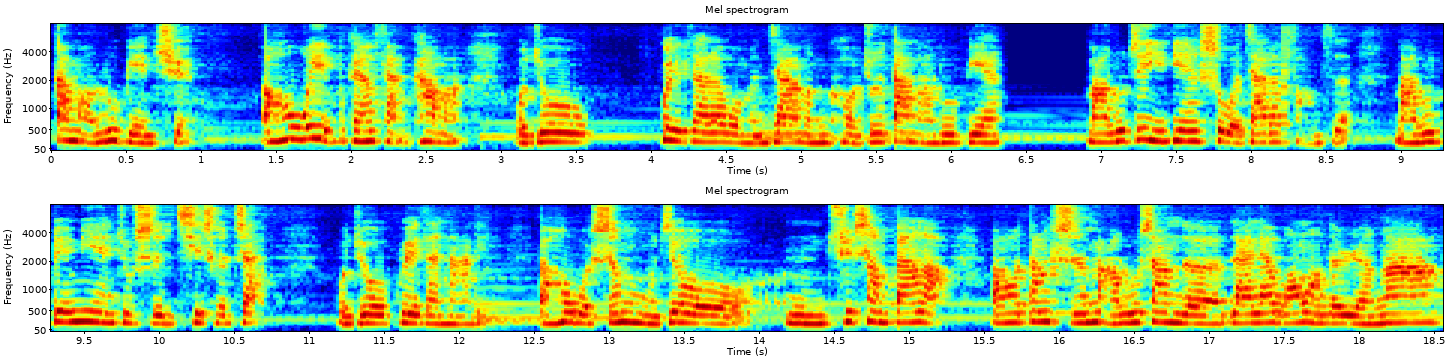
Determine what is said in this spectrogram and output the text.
大马路边去。”然后我也不敢反抗嘛，我就跪在了我们家门口，就是大马路边，马路这一边是我家的房子，马路对面就是汽车站，我就跪在那里。然后我生母就嗯去上班了。然后当时马路上的来来往往的人啊，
